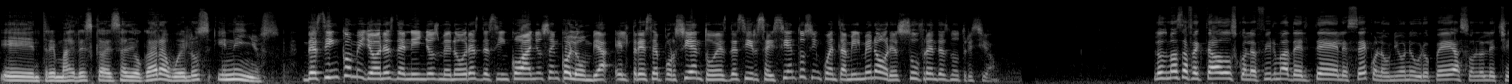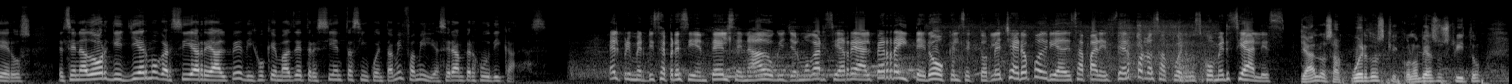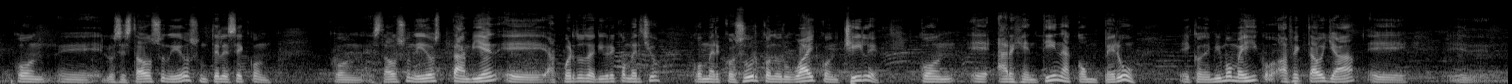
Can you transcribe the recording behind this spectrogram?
eh, entre madres cabeza de hogar, abuelos y niños. De 5 millones de niños menores de 5 años en Colombia, el 13%, es decir, 650 mil menores, sufren desnutrición. Los más afectados con la firma del TLC con la Unión Europea son los lecheros. El senador Guillermo García Realpe dijo que más de 350 mil familias serán perjudicadas. El primer vicepresidente del Senado, Guillermo García Realpe, reiteró que el sector lechero podría desaparecer por los acuerdos comerciales. Ya los acuerdos que Colombia ha suscrito con eh, los Estados Unidos, un TLC con, con Estados Unidos, también eh, acuerdos de libre comercio con Mercosur, con Uruguay, con Chile, con eh, Argentina, con Perú, con el mismo México, ha afectado ya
